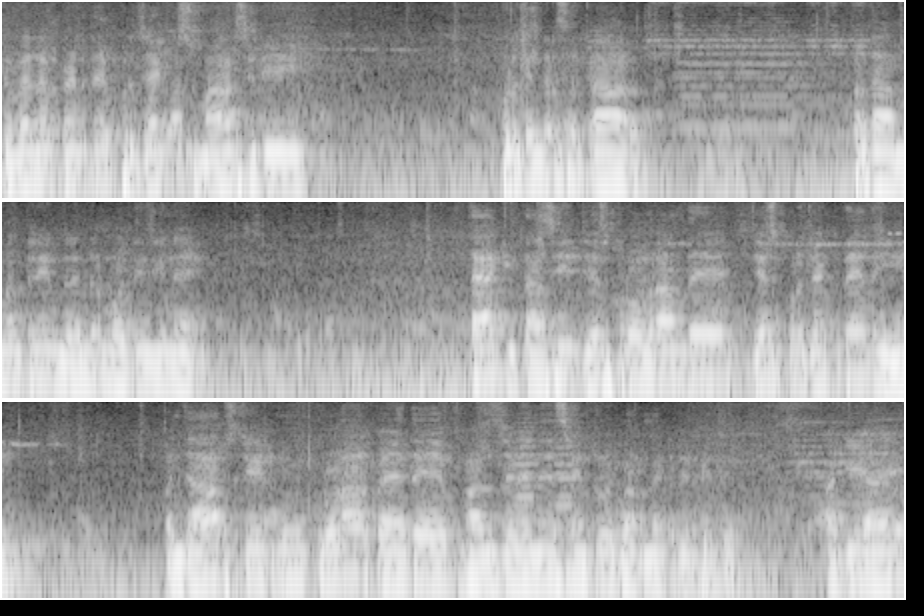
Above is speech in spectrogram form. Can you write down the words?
ਡਿਵੈਲਪਮੈਂਟ ਦੇ ਪ੍ਰੋਜੈਕਟ ਸਮਾਰਟ ਸਿਟੀ ਕੇਂਦਰ ਸਰਕਾਰ ਪ੍ਰਧਾਨ ਮੰਤਰੀ ਨਰਿੰਦਰ ਮੋਦੀ ਜੀ ਨੇ ਤੈਅ ਕੀਤਾ ਸੀ ਜਿਸ ਪ੍ਰੋਗਰਾਮ ਦੇ ਜਿਸ ਪ੍ਰੋਜੈਕਟ ਦੇ ਅਧੀਨ ਪੰਜਾਬ ਸਟੇਟ ਨੂੰ ਕਰੋੜਾਂ ਰੁਪਏ ਦੇ ਫੰਡ ਜਿਹੜੇ ਨੇ ਸੈਂਟਰਲ ਗਵਰਨਮੈਂਟ ਨੇ ਭੇਜੇ। ਅੱਗੇ ਆਏ।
